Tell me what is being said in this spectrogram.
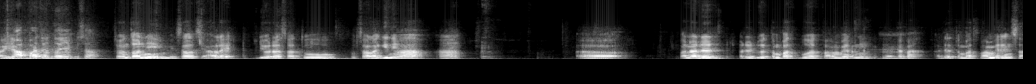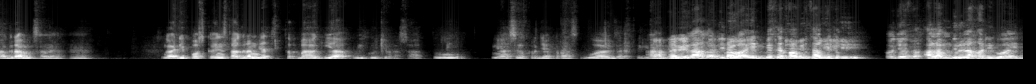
kayak apa contohnya misal? contoh nih misal si Ale juara satu futsal lagi nih Ah, ah. Eh, kan ada ada dua tempat buat pamer nih Hmm. apa ada tempat pamer Instagram misalnya Hmm, hmm. nggak di post ke Instagram dia tetap bahagia wih gue juara satu ini hasil kerja keras gue berarti gitu. Alhamdulillah nggak diduain. Biasanya kalau futsal gitu. Kalau juara- alhamdulillah nggak diduain.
